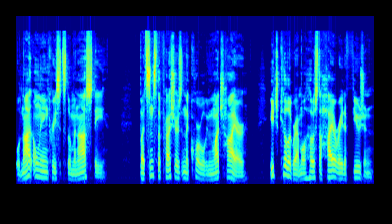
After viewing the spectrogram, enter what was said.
will not only increase its luminosity, but since the pressures in the core will be much higher, each kilogram will host a higher rate of fusion.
